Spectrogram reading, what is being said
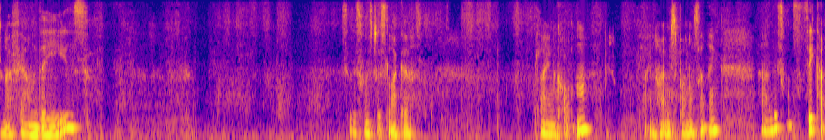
and I found these. So this one's just like a plain cotton, plain homespun or something. And this one's thicker.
